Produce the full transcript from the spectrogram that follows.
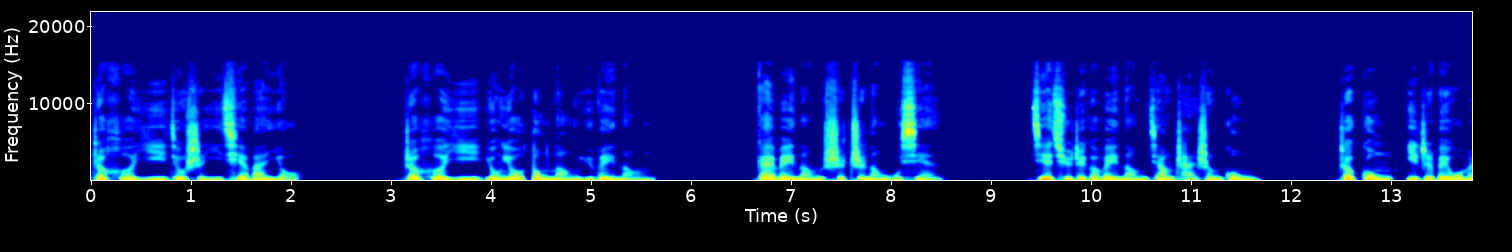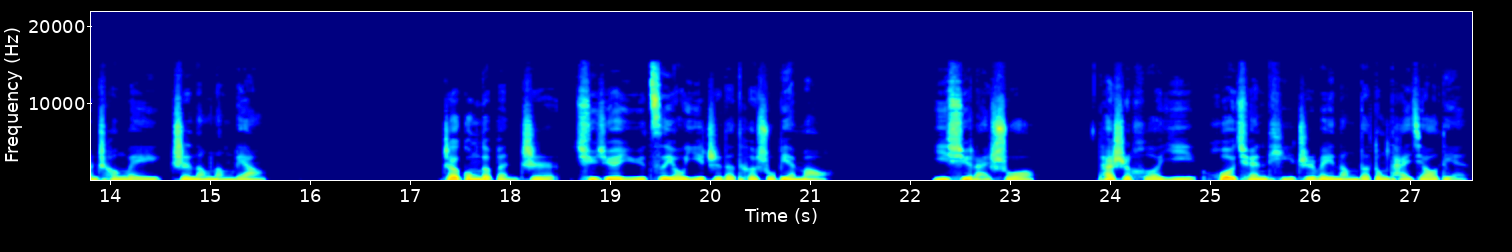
这合一就是一切万有。这合一拥有动能与位能，该未能是智能无限。截取这个未能将产生功，这功一直被我们称为智能能量。这功的本质取决于自由意志的特殊变貌。依序来说。它是合一或全体之未能的动态焦点，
